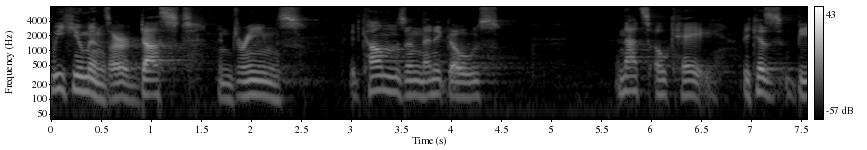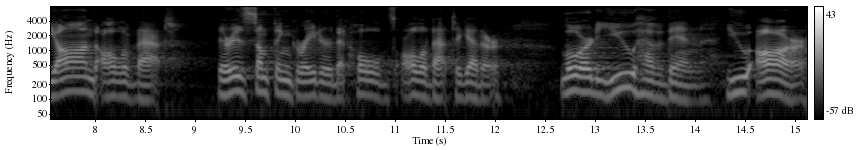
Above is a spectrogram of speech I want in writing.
we humans are dust and dreams. It comes and then it goes. And that's okay, because beyond all of that, there is something greater that holds all of that together. Lord, you have been, you are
